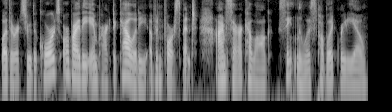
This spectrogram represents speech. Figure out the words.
whether it's through the courts or by the impracticality of enforcement. I'm Sarah Kellogg, St. Louis Public Radio.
